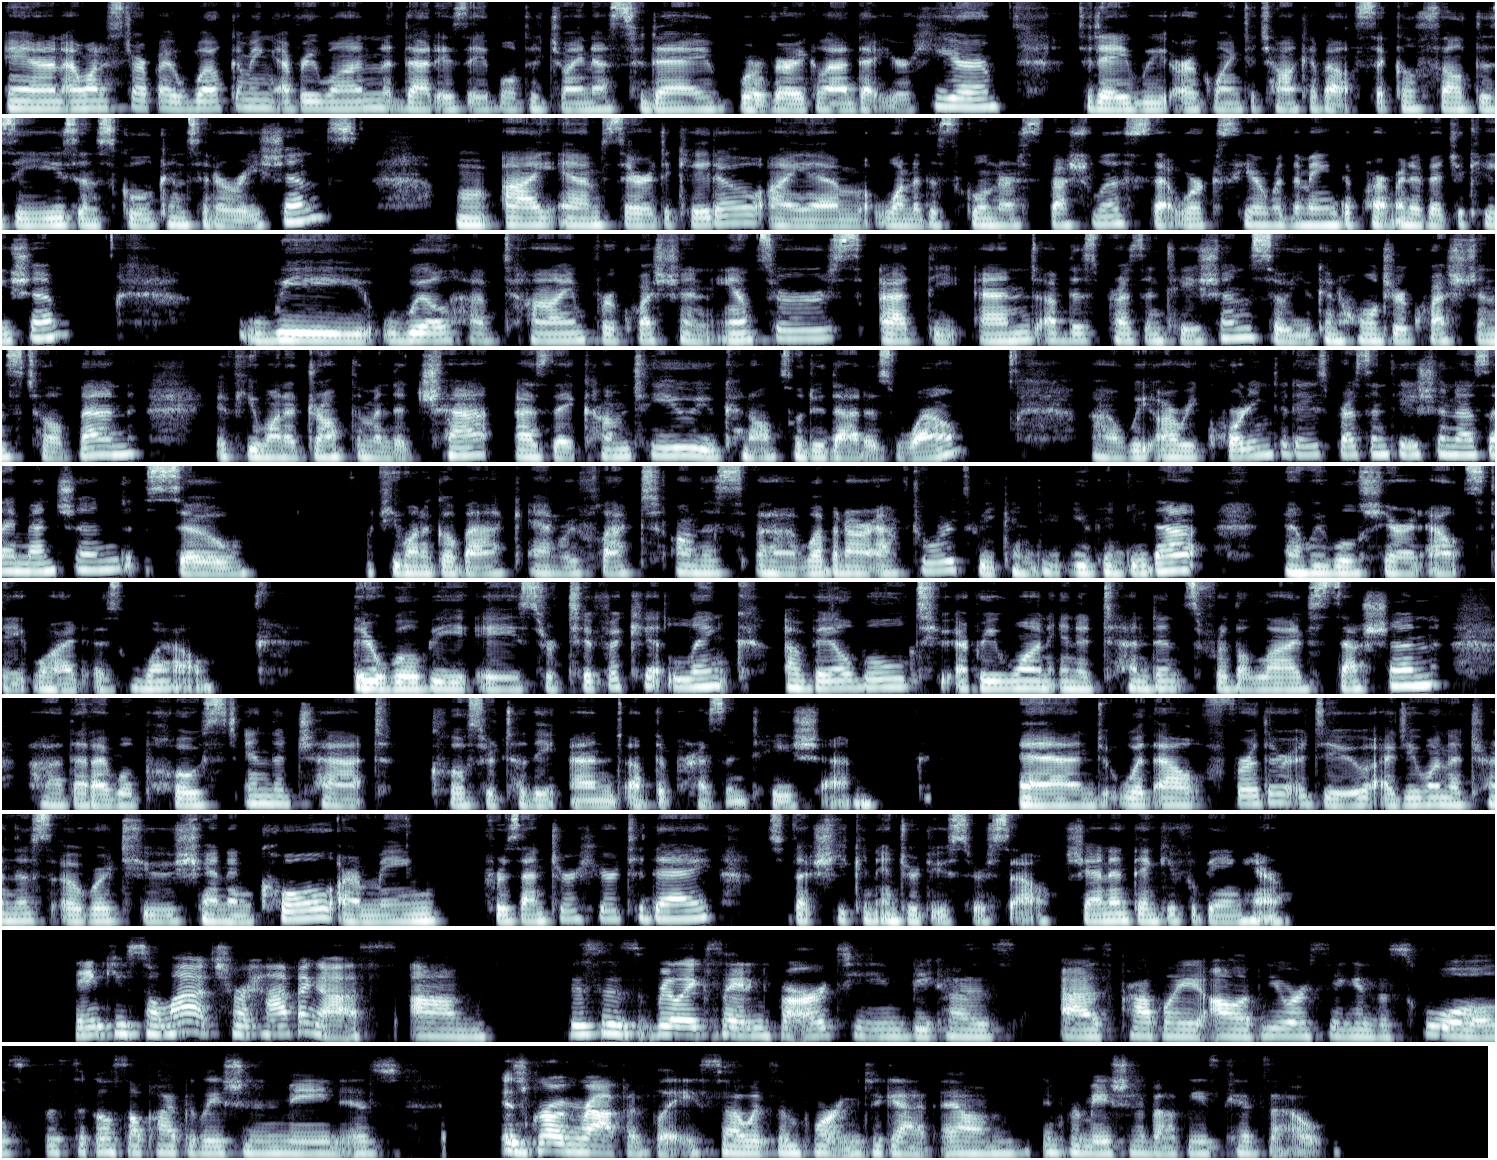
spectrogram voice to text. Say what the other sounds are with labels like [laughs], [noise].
And I want to start by welcoming everyone that is able to join us today. We're very glad that you're here. Today, we are going to talk about sickle cell disease and school considerations. I am Sarah Decato. I am one of the school nurse specialists that works here with the Maine Department of Education. We will have time for question and answers at the end of this presentation, so you can hold your questions till then. If you want to drop them in the chat as they come to you, you can also do that as well. Uh, we are recording today's presentation, as I mentioned, so if you want to go back and reflect on this uh, webinar afterwards, we can do, you can do that, and we will share it out statewide as well. There will be a certificate link available to everyone in attendance for the live session uh, that I will post in the chat closer to the end of the presentation. And without further ado, I do want to turn this over to Shannon Cole, our main presenter here today, so that she can introduce herself. Shannon, thank you for being here. Thank you so much for having us. Um, this is really exciting for our team because as probably all of you are seeing in the schools, the sickle cell population in Maine is is growing rapidly. So it's important to get um, information about these kids out.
